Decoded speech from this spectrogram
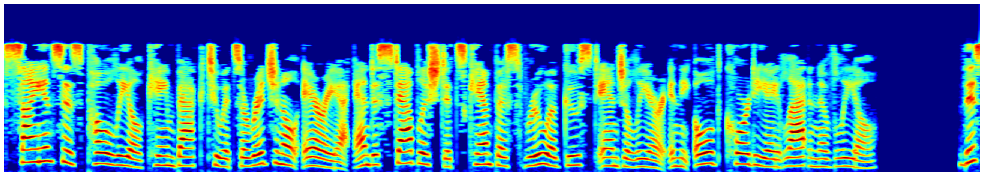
Sciences Po Lille came back to its original area and established its campus Rue Auguste Angelier in the old Quartier Latin of Lille. This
